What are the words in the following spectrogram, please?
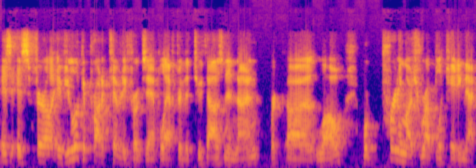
is, is fairly if you look at productivity for example after the 2009 uh, low we're pretty much replicating that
